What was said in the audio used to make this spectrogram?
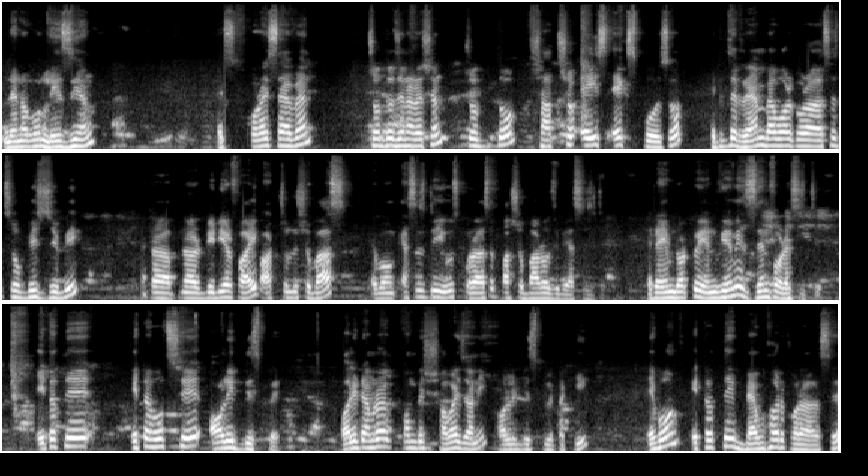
Lenovo Legion core i seven চোদ্দ জেনারেশন চোদ্দ সাতশো এইচ এক্স প্রসেসর এটাতে র্যাম ব্যবহার করা আছে চব্বিশ জিবি এটা আপনার ডিডিআর ফাইভ আটচল্লিশশো বাস এবং এসএসডি ইউজ করা আছে পাঁচশো বারো জিবি এসএসডি এটা M dot two NVMe gen four SSD এটাতে, এটা হচ্ছে অলিড ডিসপ্লে অলিড আমরা কম বেশি সবাই জানি অলিড ডিসপ্লেটা কি? এবং এটাতে ব্যবহার করা আছে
